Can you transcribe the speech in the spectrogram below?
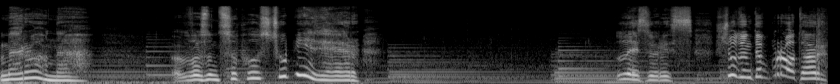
Marona wasn't supposed to be there. Lazarus shouldn't have brought her.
